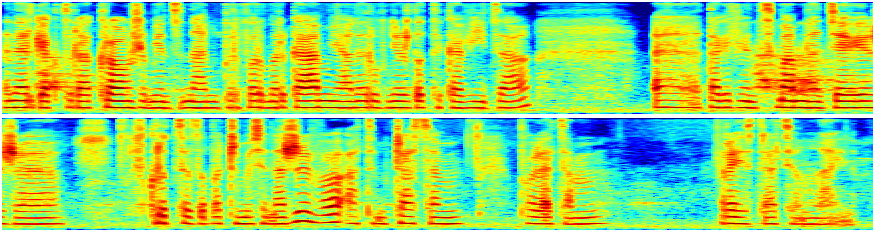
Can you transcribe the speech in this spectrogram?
Energia, która krąży między nami, performerkami, ale również dotyka widza. Tak więc mam nadzieję, że wkrótce zobaczymy się na żywo, a tymczasem polecam rejestrację online.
